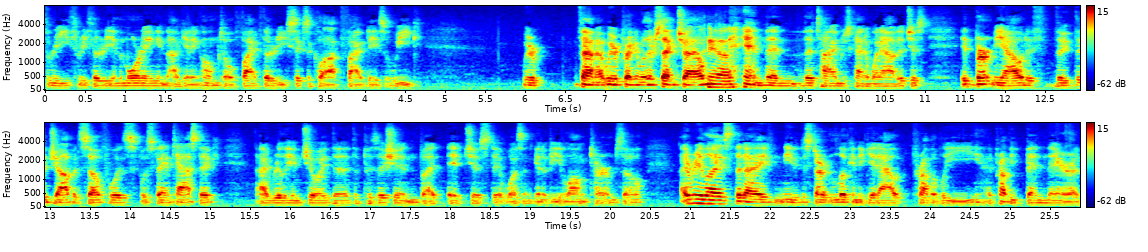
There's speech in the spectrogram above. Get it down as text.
3, 3.30 in the morning and not getting home till 5.30, 6 o'clock, five days a week. We were found out we were pregnant with our second child, Yeah. and then the time just kind of went out. It just it burnt me out. If the the job itself was was fantastic, I really enjoyed the the position, but it just it wasn't going to be long term. So I realized that I needed to start looking to get out. Probably I'd probably been there at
